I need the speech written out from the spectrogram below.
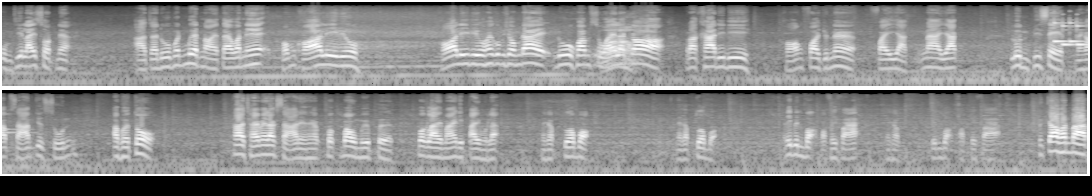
กลุ่มที่ไลฟ์สดเนี่ยอาจจะดูมืดๆหน่อย แต่วันนี้ผมขอรีวิว ขอรีวิวให้คุณผู้ชมได้ดูความสวยแล้วก็ราคาดีๆของ Fortuner ไฟหยักหน้ายักษ์รุ่นพิเศษนะครับ 3.0 a p e r t o ถ้าใช้ไม่รักษาเนี่ยนะครับพวกเบ้ามือเปิด พวกลายไม้นี่ไปหมดแล้วนะครับตัวเบาะนะครับตัวเบาะอันนี้เป็นเบาะปรับไฟฟ้านะครับเป็นเบาะปรับไฟฟ้า9,000 บาท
